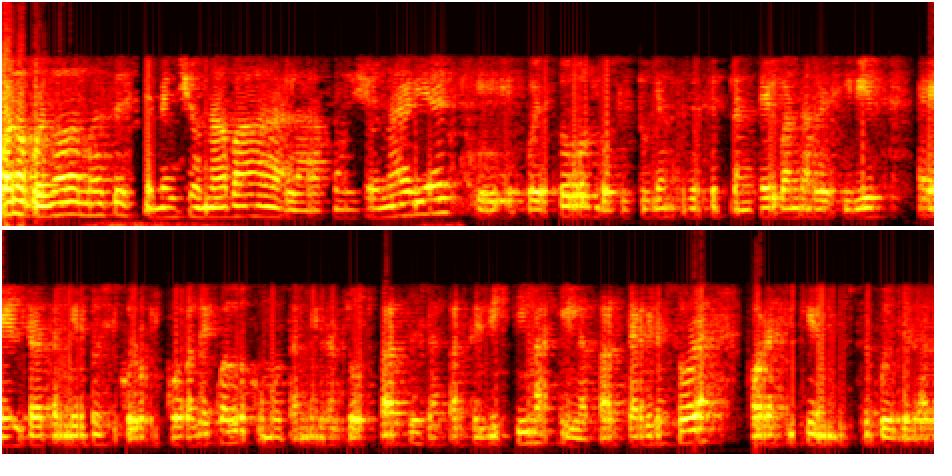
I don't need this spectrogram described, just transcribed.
Bueno, pues nada más este, mencionaba a la funcionaria que pues todos los estudiantes de este plantel van a recibir el tratamiento psicológico adecuado, como también las dos partes, la parte víctima y la parte agresora. Ahora sí que pues de dar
